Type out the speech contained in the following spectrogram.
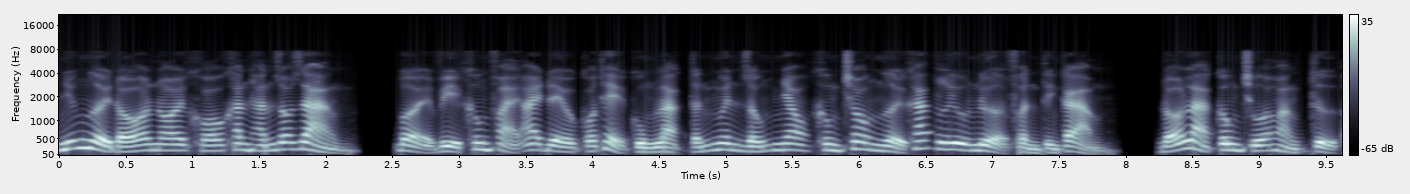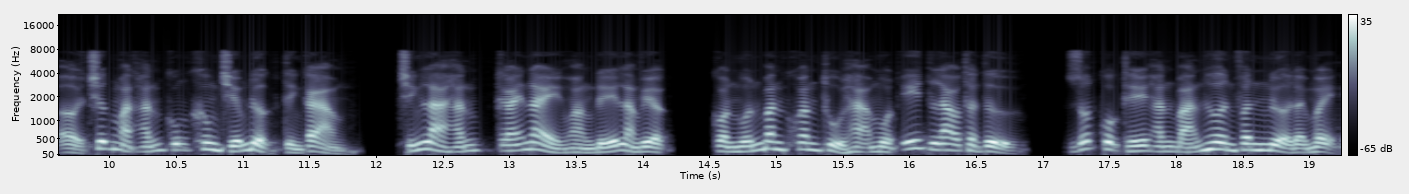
Những người đó nói khó khăn hắn rõ ràng, bởi vì không phải ai đều có thể cùng Lạc Tấn Nguyên giống nhau không cho người khác lưu nửa phần tình cảm. Đó là công chúa hoàng tử ở trước mặt hắn cũng không chiếm được tình cảm, chính là hắn cái này hoàng đế làm việc, còn muốn băn khoăn thủ hạ một ít lao thần tử, rốt cuộc thế hắn bán hơn phân nửa đời mệnh,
